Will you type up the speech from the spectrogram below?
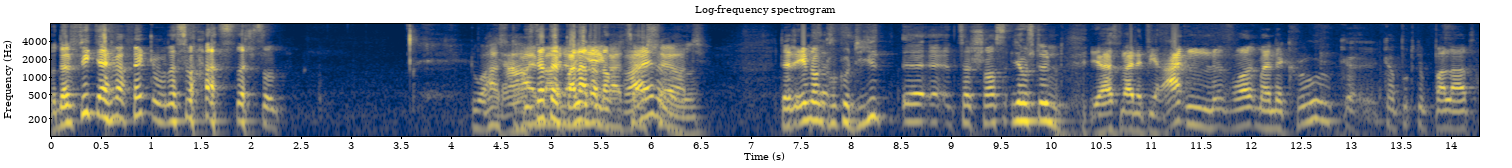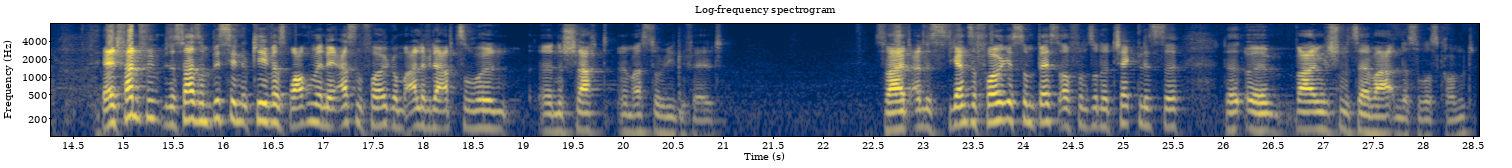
Und dann fliegt er einfach weg und das war's. Das ist so, Du hast Ja, ich glaube, der ballert da noch rein. So. Der hat eben noch ein Krokodil äh, äh, zerschossen. Jo, stimmt. Ja, ist meine Piraten, meine Crew ka- kaputt geballert. Ja, ich fand, das war so ein bisschen, okay, was brauchen wir in der ersten Folge, um alle wieder abzuholen? Äh, Eine Schlacht im Asteroidenfeld. Es war halt alles, die ganze Folge ist so ein Best-of und so eine Checkliste. Da äh, war eigentlich schon zu erwarten, dass sowas kommt.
